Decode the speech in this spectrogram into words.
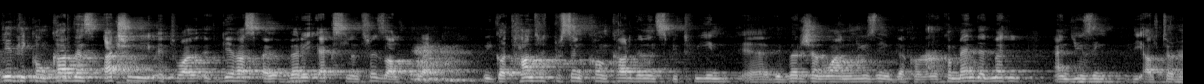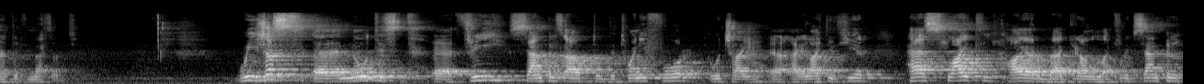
did the concordance, actually it, was, it gave us a very excellent result. We got 100% concordance between uh, the version 1 using the recommended method and using the alternative method. We just uh, noticed uh, three samples out of the 24, which I uh, highlighted here, has slightly higher background. Like for example,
